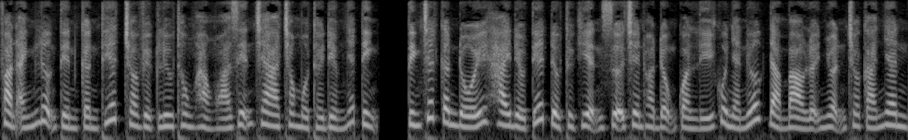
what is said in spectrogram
phản ánh lượng tiền cần thiết cho việc lưu thông hàng hóa diễn ra trong một thời điểm nhất định. Tính chất cân đối hay điều tiết được thực hiện dựa trên hoạt động quản lý của nhà nước đảm bảo lợi nhuận cho cá nhân,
